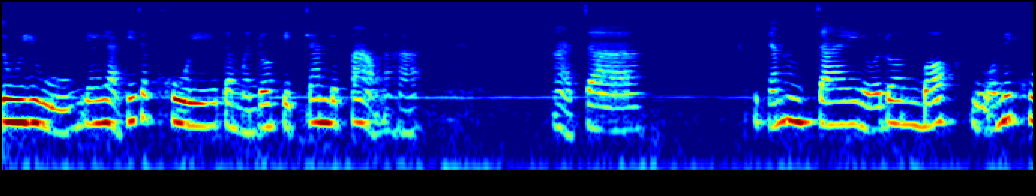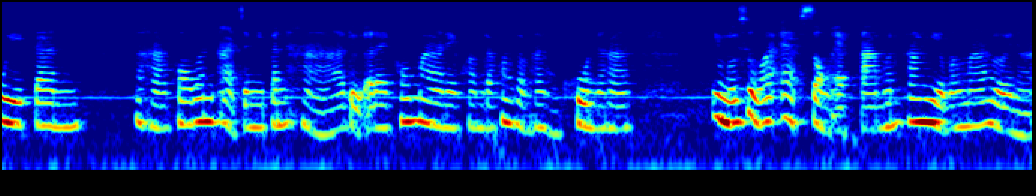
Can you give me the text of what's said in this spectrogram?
ดูอยู่ยังอยากที่จะคุยแต่เหมือนโดนปิดกั้นหรือเปล่านะคะ อาจจะปิดกั้นทางใจหรือว่าโดนบล็อกหรือว่าไม่คุยกันนะคะ เพราะมันอาจจะมีปัญหาหรืออะไรเข้ามาในความรักความสัมพันธ์ของคุณนะคะอิมรู้สึกว่าแอบส่องแอบตามค่อนข้างเยอะมากๆเลยนะ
